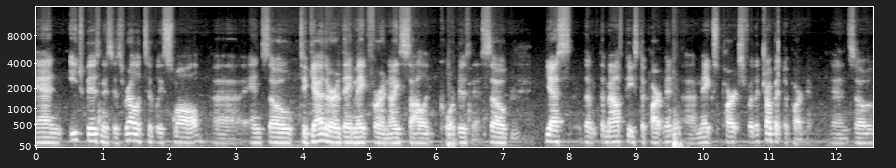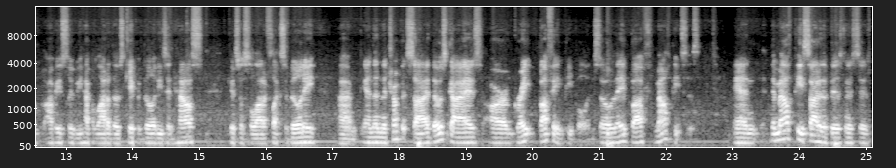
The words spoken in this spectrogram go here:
And each business is relatively small. Uh, and so together they make for a nice solid core business. So Mhm. yes, the, the mouthpiece department uh, makes parts for the trumpet department. And so obviously we have a lot of those capabilities in house, gives us a lot of flexibility. Um, and then the trumpet side, those guys are great buffing people, and so they buff mouthpieces. And the mouthpiece side of the business is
